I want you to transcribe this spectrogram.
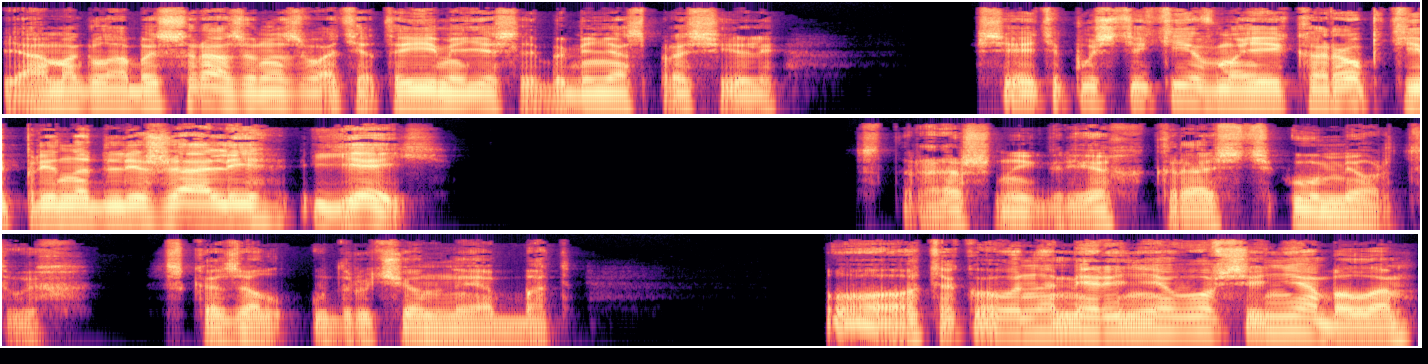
Я могла бы сразу назвать это имя, если бы меня спросили. Все эти пустяки в моей коробке принадлежали ей. «Страшный грех красть у мертвых», — сказал удрученный аббат. «О, такого намерения вовсе не было»,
